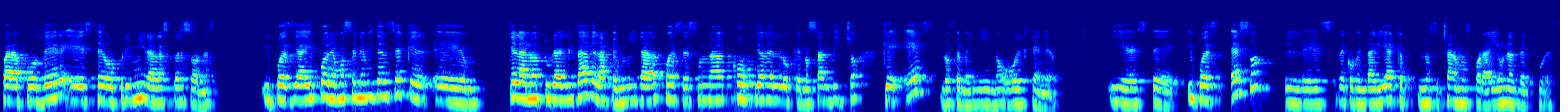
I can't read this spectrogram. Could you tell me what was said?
para poder este, oprimir a las personas. Y pues de ahí ponemos en evidencia que, eh, que la naturalidad de la feminidad pues es una copia de lo que nos han dicho que es lo femenino o el género. Y, este, y pues eso les recomendaría que nos echáramos por ahí unas lecturas.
